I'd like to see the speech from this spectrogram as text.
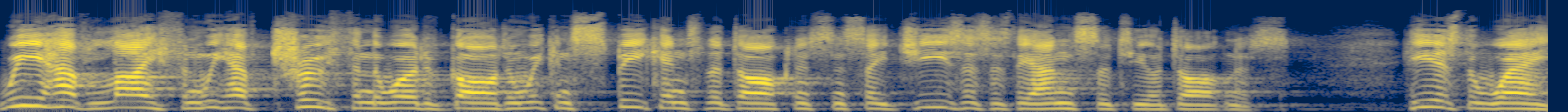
We have life and we have truth in the Word of God, and we can speak into the darkness and say, Jesus is the answer to your darkness. He is the way,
